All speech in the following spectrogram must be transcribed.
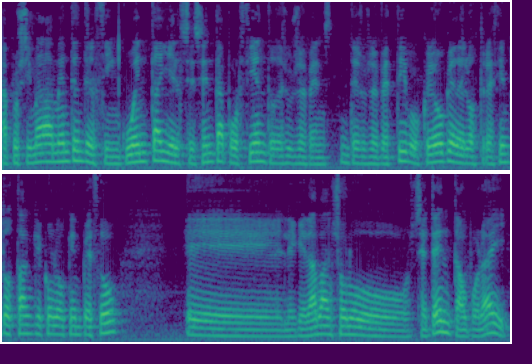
aproximadamente entre el 50 y el 60% de sus, de sus efectivos. Creo que de los 300 tanques con los que empezó, eh, le quedaban solo 70 o por ahí.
